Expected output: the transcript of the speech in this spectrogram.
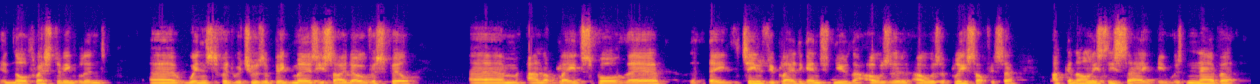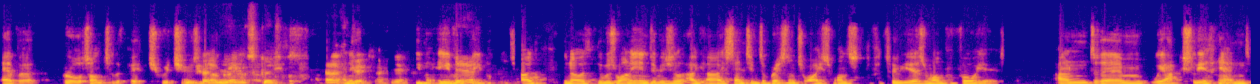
in northwest of England, uh, Winsford, which was a big Merseyside overspill, um, and I played sport there. The, the, teams we played against knew that I was a I was a police officer. I can honestly say it was never ever brought onto the pitch, which was you know, great. that's good. That's good. yeah. Even, even yeah. people, you know, there was one individual, I, I, sent him to prison twice, once for two years and one for four years. And um, we actually, in the end,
